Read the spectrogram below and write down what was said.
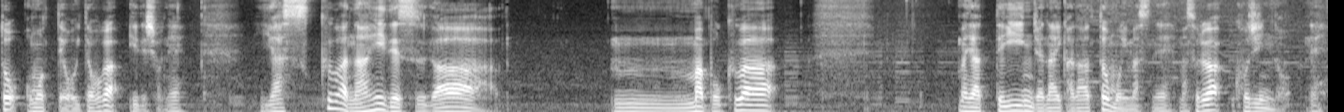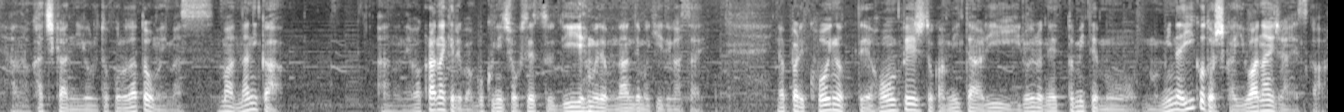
と思っておいた方がいいでしょうね。安くはないですが、うーん、まあ僕は、まあ、やっていいんじゃないかなと思いますね。まあそれは個人のね、あの価値観によるところだと思います。まあ何か、あのね、わからなければ僕に直接 DM でも何でも聞いてください。やっぱりこういうのってホームページとか見たりいろいろネット見てももうみんないいことしか言わないじゃないですか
